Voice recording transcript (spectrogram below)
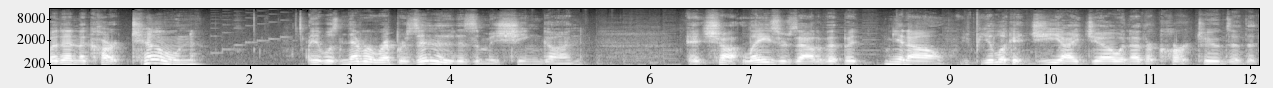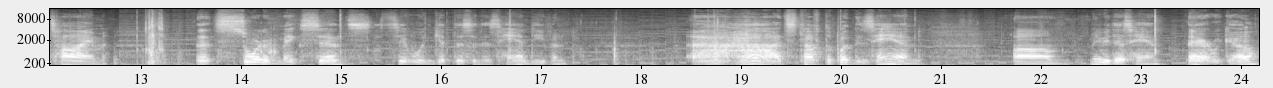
But in the cartoon, it was never represented as a machine gun. It shot lasers out of it, but you know, if you look at G.I. Joe and other cartoons of the time, that sort of makes sense. Let's see if we can get this in his hand even. Ah, it's tough to put in his hand. Um, maybe this hand. There we go.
